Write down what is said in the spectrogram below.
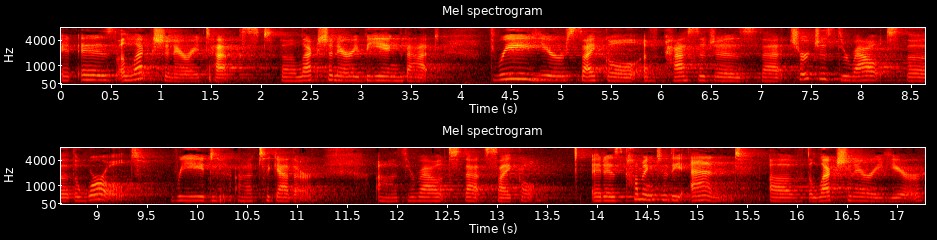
It is a lectionary text, the lectionary being that three year cycle of passages that churches throughout the, the world read uh, together uh, throughout that cycle. It is coming to the end of the lectionary year,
